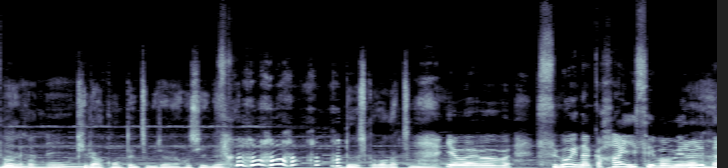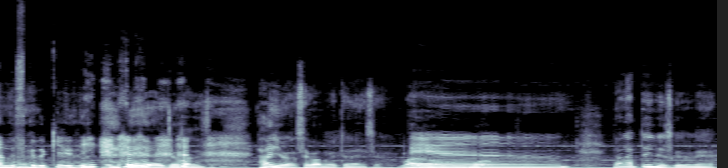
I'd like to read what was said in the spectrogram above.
そうなんかこだよねうキラーコンテンツみたいなの欲しいね。どうですか？我が妻いやばいやばいやばい。すごいなんか範囲狭められたんですけど 急に。やいや冗談ですよ。範囲は狭めてないですよ、まああのもうえー何だっていいんですけどね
